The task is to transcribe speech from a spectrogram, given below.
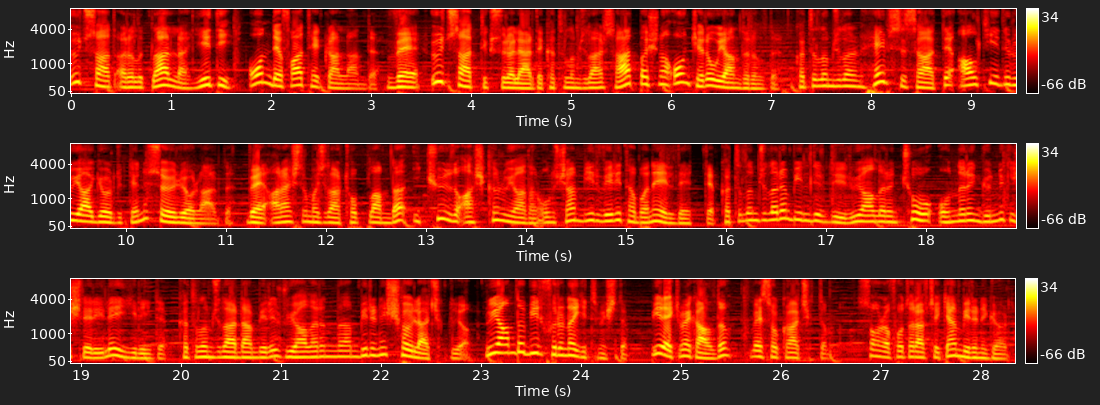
3 saat aralıklarla 7-10 defa tekrarlandı ve 3 saatlik sürelerde katılımcılar saat başına 10 kere uyandırıldı. Katılımcıların hepsi saatte 6-7 rüya gördüklerini söylüyorlardı ve araştırmacılar toplamda 200 aşkın rüyadan oluşan bir veri tabanı elde etti. Katılımcıların bildirdiği rüyaların çoğu onların günlük işleriyle ilgiliydi. Katılımcılardan biri rüyalarından birini şöyle açıklıyor açıklıyor. Rüyamda bir fırına gitmiştim. Bir ekmek aldım ve sokağa çıktım. Sonra fotoğraf çeken birini gördüm.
